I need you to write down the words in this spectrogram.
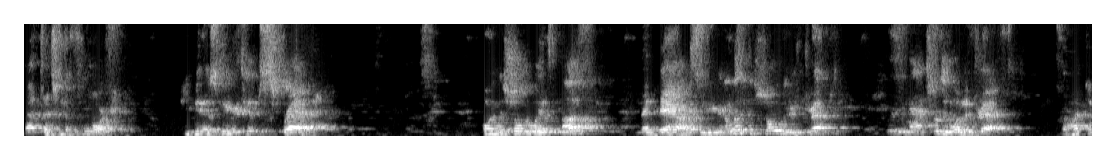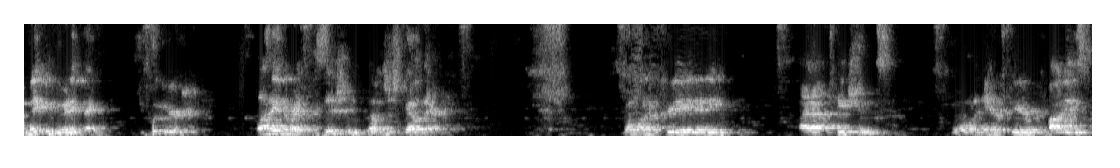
not touching the floor. Keeping those fingertips spread. Pulling the shoulder blades up and then down. So you're to let the shoulders drift where they naturally want to drift. You don't have to make them do anything. If you put your body in the right position, they'll just go there. You don't want to create any adaptations. You don't want to interfere with the body's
